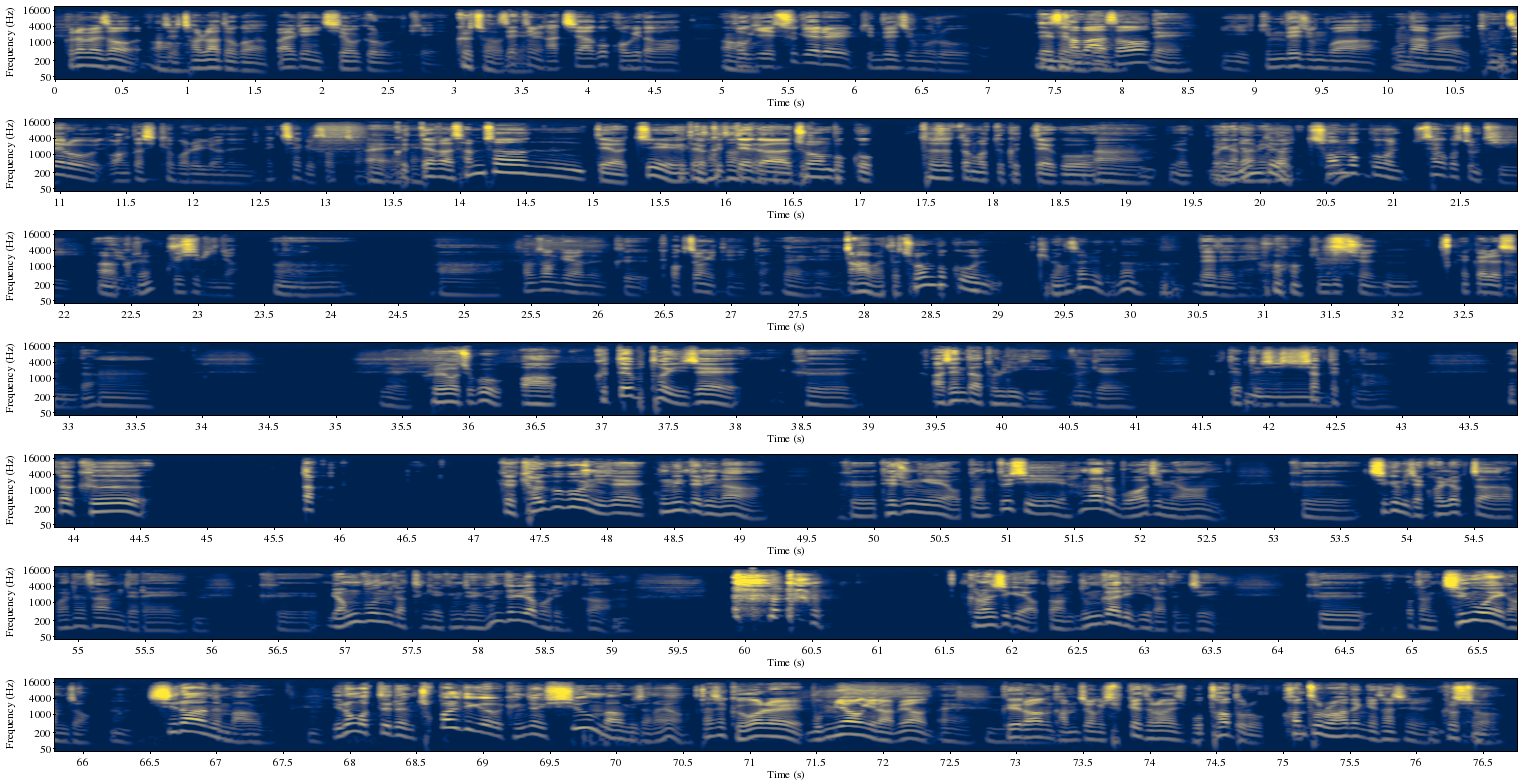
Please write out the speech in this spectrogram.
그러면서 어. 이제 전라도가 빨갱이 지역으로 이렇게 그렇죠. 네. 세팅을 같이 하고 거기다가 어. 거기에 수계를 김대중으로 내세우고. 삼아서 네. 이 김대중과 음. 호남을 통째로 왕따시켜 버리려는 획책을 썼죠. 네, 네. 그때가 삼선 때였지. 그러니까 삼선 그때가 초원복국 터졌던 것도 그때고. 아, 몇, 우리가 몇 남이가? 년도였지? 처음 복국은 생각보다 좀 뒤. 아, 그래? 92년. 아. 아, 삼성계열은 그, 그 박정희 때니까. 네. 네네. 아 맞다. 초원복국은 김영삼이구나. 네네네. 김비춘. 음, 헷갈렸습니다. 음. 네. 그래가지고 아 그때부터 이제 그 아젠다 돌리기 하는 게 그때부터 시- 음. 시작됐구나. 그러니까 그 딱 그 결국은 이제 국민들이나 그 대중의 어떤 뜻이 하나로 모아지면 그 지금 이제 권력자라고 하는 사람들의 음. 그 명분 같은 게 굉장히 흔들려 버리니까 음. 그런 식의 어떤 눈 가리기라든지 그 어떤 증오의 감정, 음. 싫어하는 마음 음. 이런 것들은 촉발되기가 굉장히 쉬운 마음이잖아요. 사실 그거를 문명이라면 네. 그런 감정을 쉽게 드러내지 못하도록 컨트롤하는 게 사실 그렇죠.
